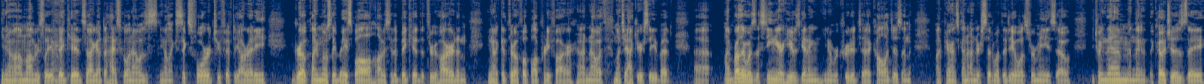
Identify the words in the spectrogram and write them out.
You know, I'm obviously a big kid, so I got to high school and I was, you know, like 6'4", 250 already, grew up playing mostly baseball. Obviously, the big kid that threw hard, and you know, I could throw a football pretty far, uh, not with much accuracy. But uh, my brother was a senior; he was getting you know recruited to colleges, and my parents kind of understood what the deal was for me. So between them and the the coaches, they you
